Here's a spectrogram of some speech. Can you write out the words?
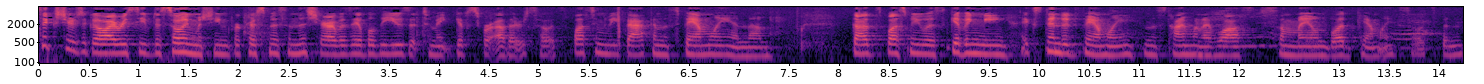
six years ago, I received a sewing machine for Christmas, and this year I was able to use it to make gifts for others. So it's a blessing to be back in this family, and um, God's blessed me with giving me extended family in this time when I've lost some of my own blood family. So it's been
